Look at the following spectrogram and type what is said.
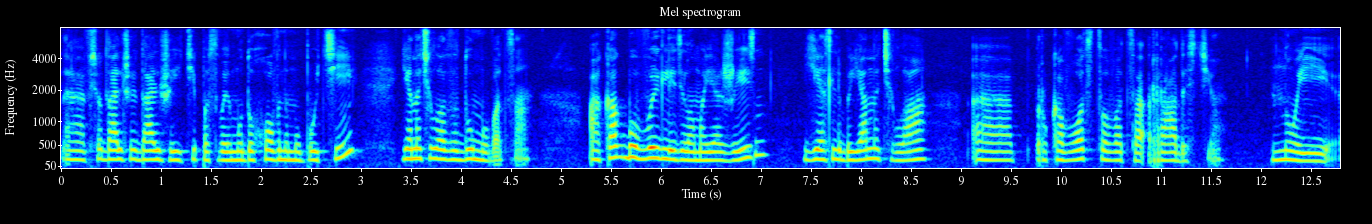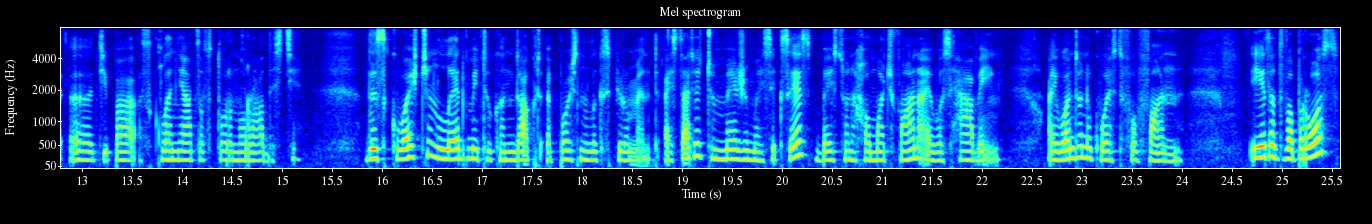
э, все дальше и дальше идти по своему духовному пути, я начала задумываться, а как бы выглядела моя жизнь, если бы я начала э, руководствоваться радостью, ну и э, типа склоняться в сторону радости. This question led me to conduct a personal experiment. I started to measure my success based on how much fun I was having. I went on a quest for fun. И этот вопрос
